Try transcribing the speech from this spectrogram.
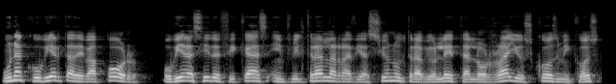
Una cubierta de vapor hubiera sido eficaz en filtrar la radiación ultravioleta, los rayos cósmicos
